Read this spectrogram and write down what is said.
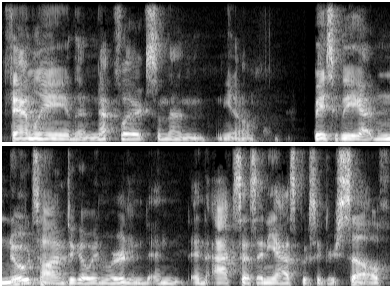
family and then Netflix and then you know basically you got no time to go inward and and and access any aspects of yourself.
